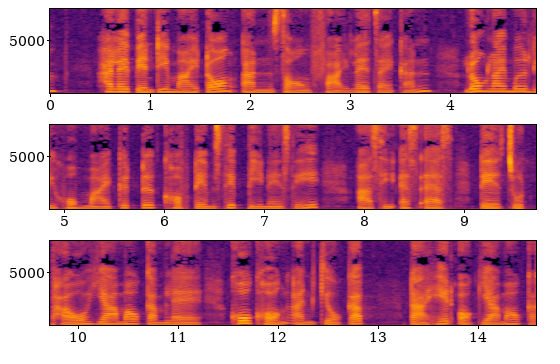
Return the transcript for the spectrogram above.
3 ให้ไลเป็นที่หมายต้องอันสองฝ่ายแลใจกัน ลงลายมือลิคมหมายกึดตึกขอบเต็ม 10 ปีในสิ RCSS เดจุดเผายาเมากำแล โคของอันเกี่ยวกับ ตาเฮ็ดออกยาเมาก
